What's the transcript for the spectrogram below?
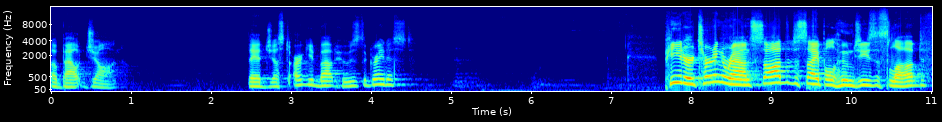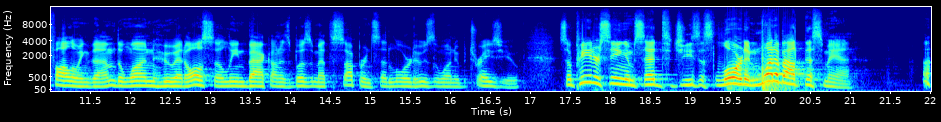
about John. They had just argued about who's the greatest. Peter, turning around, saw the disciple whom Jesus loved following them, the one who had also leaned back on his bosom at the supper and said, Lord, who's the one who betrays you? So Peter, seeing him, said to Jesus, Lord, and what about this man?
